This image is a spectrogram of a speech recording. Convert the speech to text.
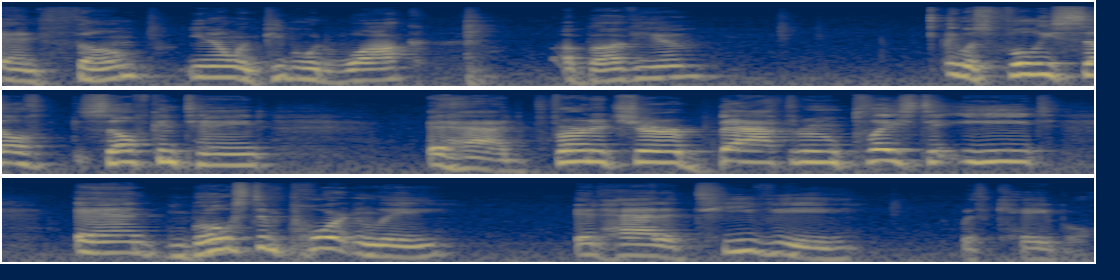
and thump, you know, when people would walk above you. It was fully self self-contained. It had furniture, bathroom, place to eat, and most importantly, it had a TV with cable.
